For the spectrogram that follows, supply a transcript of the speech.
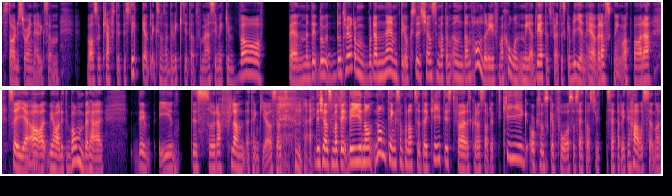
Star Destroyern är liksom var så kraftigt bestyckad liksom så att det är viktigt att få med sig mycket vapen. Men det, då, då tror jag de borde ha nämnt det också. Det känns som att de undanhåller information medvetet för att det ska bli en överraskning och att bara säga Mm. ja, vi har lite bomber här. Det är ju inte så rafflande tänker jag. Så det känns som att det, det är ju nå- någonting som på något sätt är kritiskt för att kunna starta ett krig och som ska få oss att sätta, oss lite, sätta lite i halsen. Och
